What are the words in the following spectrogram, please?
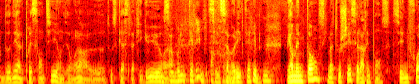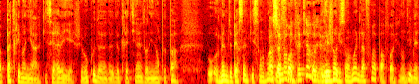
donner à le pressentir en disant voilà, tout se casse la figure. C'est symbolique terrible. C'est une symbolique terrible. Mm. Mais en même temps, ce qui m'a touché, c'est la réponse. C'est une foi patrimoniale qui s'est réveillée. J'ai beaucoup de, chrétiens, ils ont dit non, on ne peut pas. Ou même de personnes qui sont loin de la foi. Des chrétiens, Des gens qui sont loin de la foi parfois, qui ont dit mais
